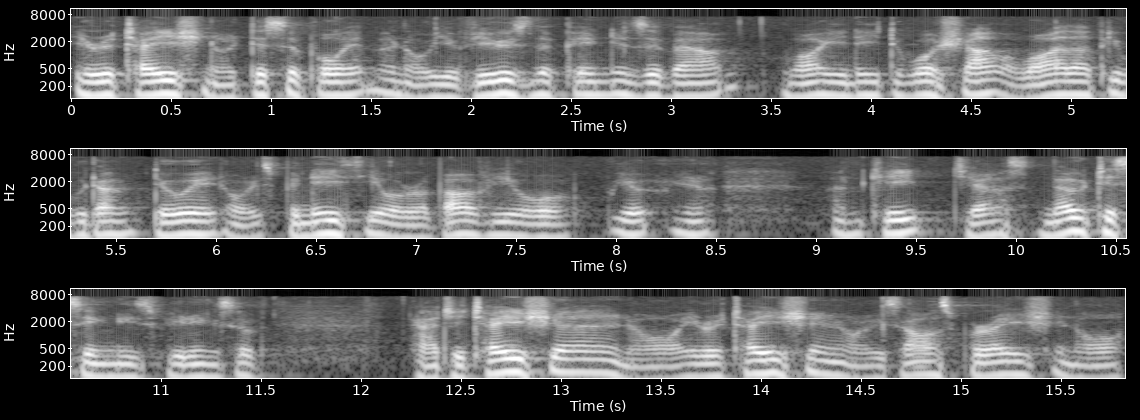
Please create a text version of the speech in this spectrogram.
irritation or disappointment or your views and opinions about why you need to wash up or why other people don't do it or it's beneath you or above you or you, you know and keep just noticing these feelings of agitation or irritation or exasperation or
